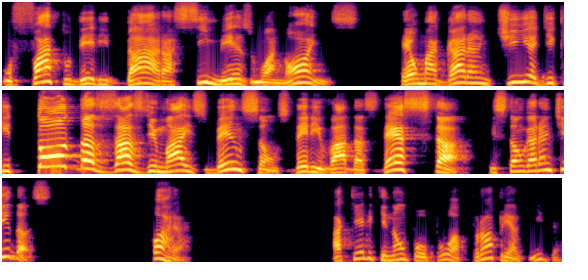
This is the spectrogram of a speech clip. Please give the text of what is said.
O fato dele dar a si mesmo a nós é uma garantia de que todas as demais bênçãos derivadas desta estão garantidas. Ora, aquele que não poupou a própria vida,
